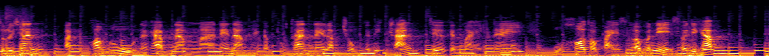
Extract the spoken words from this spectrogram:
Solution ปันความรู้นะครับนำมาแนะนำให้กับทุกท่านได้รับชมกันอีกครั้ง เจอกันใหม่ในหัวข้อต่อไปสำหรับวันนี้ สวัสดีครับ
